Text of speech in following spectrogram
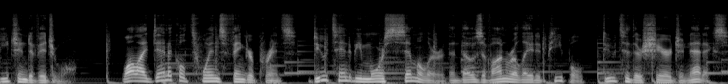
each individual. While identical twins' fingerprints do tend to be more similar than those of unrelated people due to their shared genetics,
